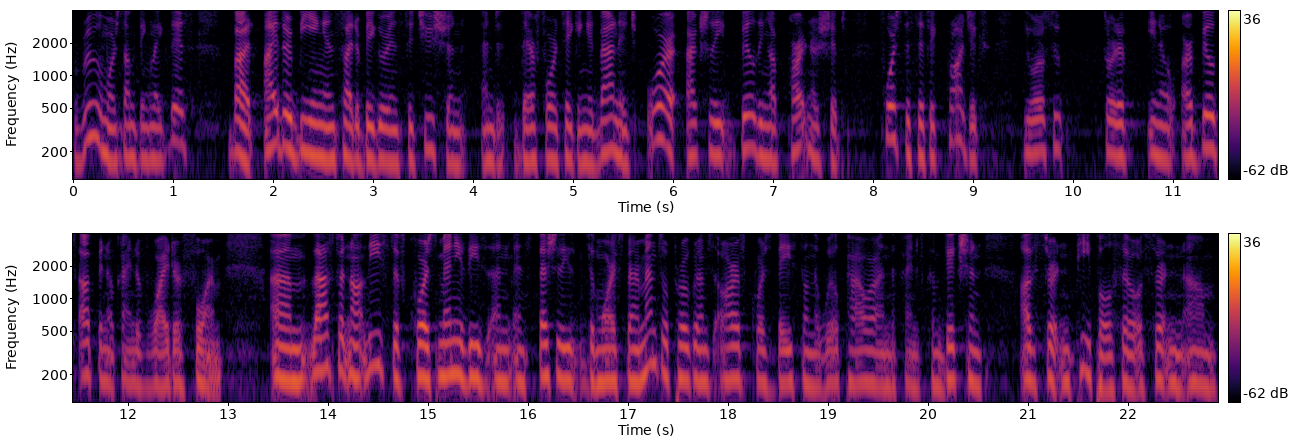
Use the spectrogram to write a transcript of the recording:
room or something like this. But either being inside a bigger institution and therefore taking advantage, or actually building up partnerships for specific projects, you also sort of you know are built up in a kind of wider form. Um, last but not least, of course, many of these, and, and especially the more experimental programs, are of course based on the willpower and the kind of conviction of certain people, so of certain um,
